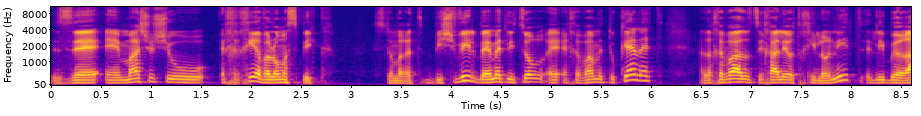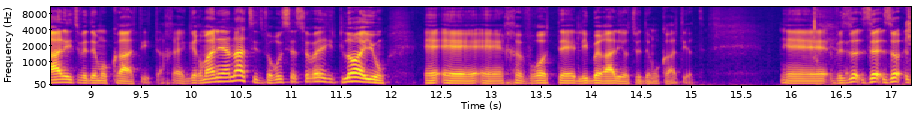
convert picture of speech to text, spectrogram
זה משהו שהוא הכרחי אבל לא מספיק. זאת אומרת, בשביל באמת ליצור חברה מתוקנת, אז החברה הזאת צריכה להיות חילונית, ליברלית ודמוקרטית. אך גרמניה הנאצית ורוסיה הסובייטית לא היו חברות ליברליות ודמוקרטיות. אה, וזאת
